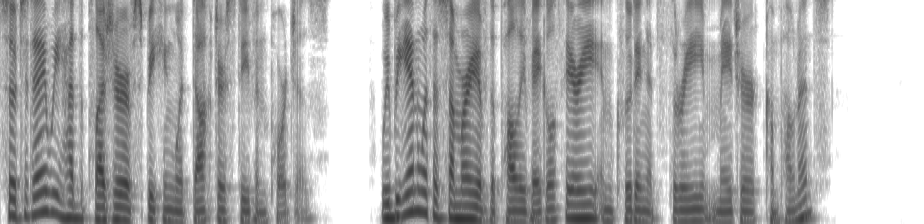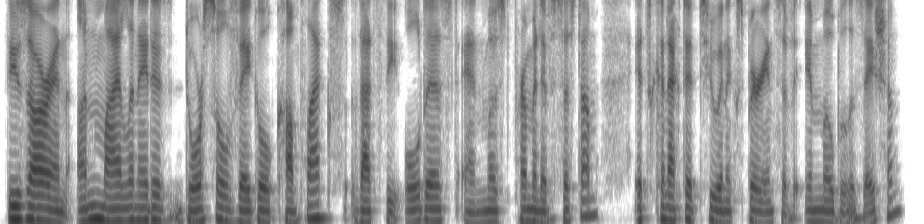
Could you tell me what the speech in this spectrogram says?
So today we had the pleasure of speaking with Dr. Stephen Porges. We began with a summary of the polyvagal theory, including its three major components. These are an unmyelinated dorsal vagal complex, that's the oldest and most primitive system. It's connected to an experience of immobilization,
